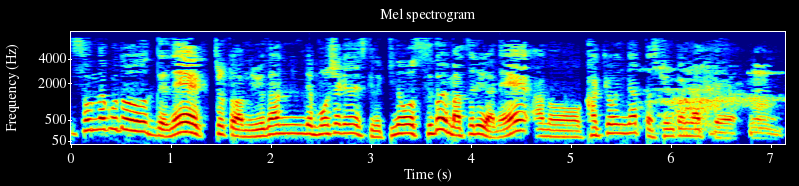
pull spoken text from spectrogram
そんなことでね、ちょっとあの余談で申し訳ないですけど、昨日すごい祭りがね、あの、佳境になった瞬間があって、うん。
